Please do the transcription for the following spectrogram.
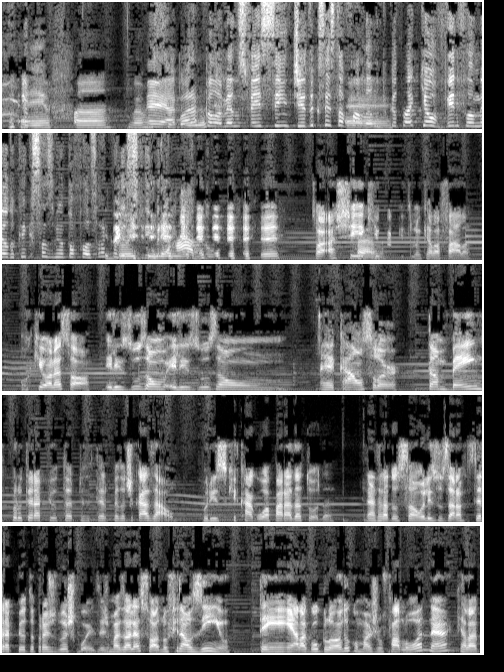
É fã. Vamos É, seguir. agora pelo menos fez sentido o que vocês estão É. falando, porque eu tô aqui ouvindo e falando, meu, do que, que essas meninas estão falando? Será que Que eu li esse livro errado? Só achei Fala. aqui o capítulo em que ela fala. Porque, olha só, eles usam, eles usam é, counselor também pro terapeuta, pro terapeuta de casal. Por isso que cagou a parada toda. Na tradução, eles usaram terapeuta para as duas coisas. Mas olha só, no finalzinho, tem ela googlando, como a Ju falou, né? Que ela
